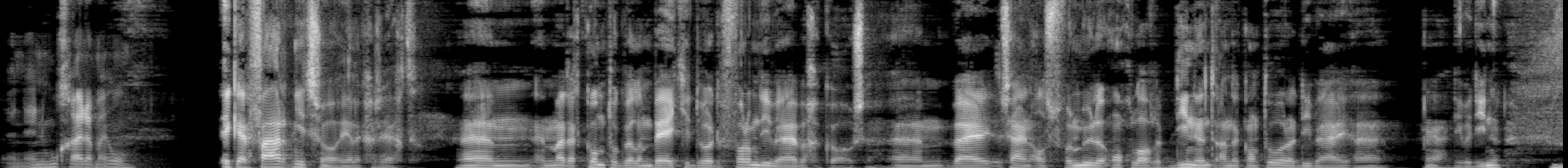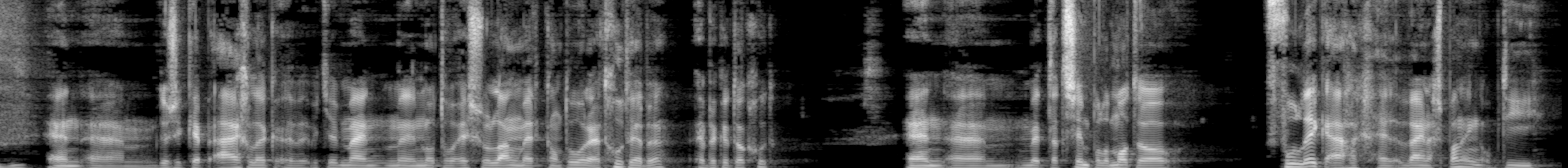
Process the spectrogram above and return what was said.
En, en hoe ga je daarmee om? Ik ervaar het niet zo, eerlijk gezegd. Um, maar dat komt ook wel een beetje door de vorm die wij hebben gekozen. Um, wij zijn als formule ongelooflijk dienend aan de kantoren die wij uh, ja, die we dienen. Mm-hmm. En um, dus ik heb eigenlijk, uh, weet je, mijn, mijn motto is: zolang met kantoren het goed hebben, heb ik het ook goed. En met dat simpele motto voel ik eigenlijk heel weinig spanning op die,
